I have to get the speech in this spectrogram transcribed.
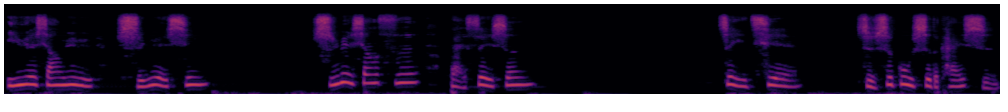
一月相遇，十月心；十月相思，百岁生。这一切只是故事的开始。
